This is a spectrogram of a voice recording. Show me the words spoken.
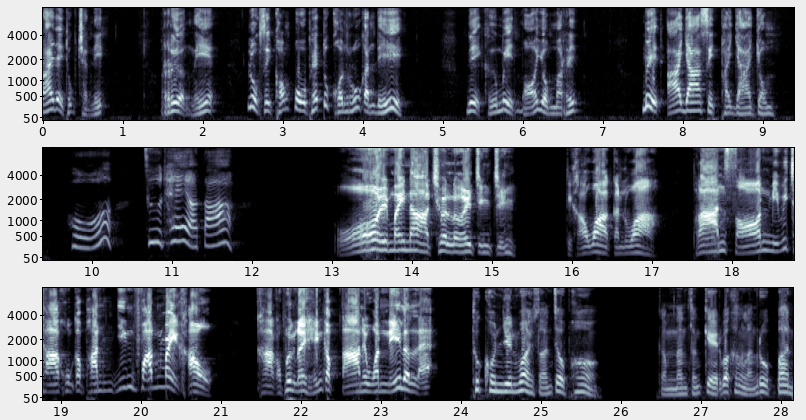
ร้ายได้ทุกชนิด เรื่องนี้ลูกศิษย์ของปู่เพชรทุกคนรู้กันดี นี่คือมีดหมอยมมริตมีดอาญาสิทธิพยายม โห ชื่อเท่อะตา โอ้ยไม่น่าเชื่อเลยจริงๆ ที่เขาว่ากันว่า พรานสอนมีวิชาคงกระพันยิงฟันไม่เข้าข้าก็เพิ่งได้เห็นกับตาในวันนี้เลยแหละ ทุกคนยืนไหว้ศาลเจ้าพ่อ กำนันสังเกตว่าข้างหลังรูปปั้น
